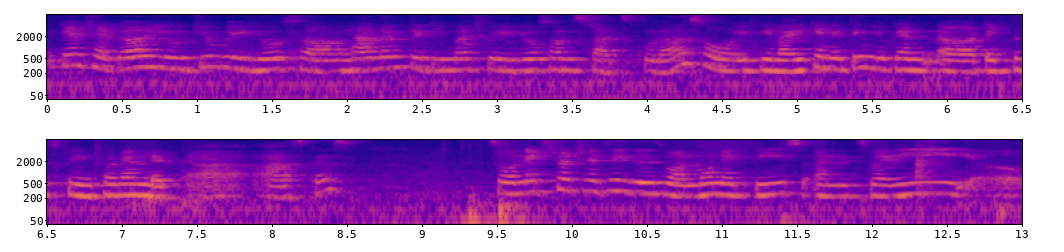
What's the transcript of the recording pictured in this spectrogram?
You can check our YouTube videos. Uh, we have them pretty much videos on stats kuda. So if you like anything, you can uh, take the screenshot and let uh, ask us. So next actually there is one more neck piece and it's very uh,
